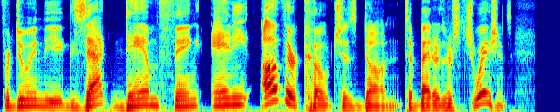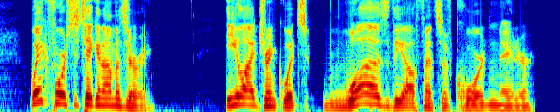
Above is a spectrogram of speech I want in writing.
for doing the exact damn thing any other coach has done to better their situations. Wake Forest has taken on Missouri. Eli Drinkwitz was the offensive coordinator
